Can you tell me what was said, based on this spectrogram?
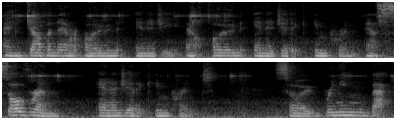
and govern our own energy, our own energetic imprint, our sovereign energetic imprint. So, bringing back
